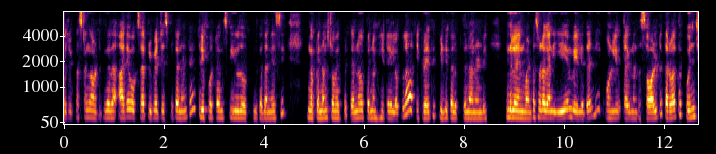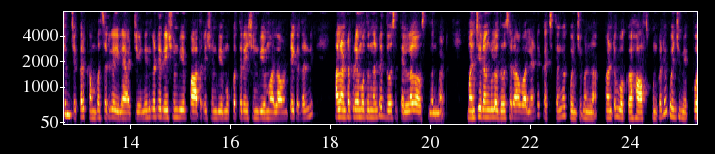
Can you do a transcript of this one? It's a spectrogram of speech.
కొంచెం కష్టంగా ఉంటుంది కదా. అదే ఒకసారి ప్రిపేర్ చేసి పెట్టానంటే త్రీ ఫోర్ టైమ్స్కి యూజ్ అవుతుంది కదా అనేసి ఇంకా పెన్నం స్టవ్ మీద పెట్టాను. పెన్నం హీట్ అయ్యే లోపల ఇక్కడైతే పిండి కలుపుతున్నానండి. ఇందులో నేను వంట సోడా కానీ ఏం వేయలేదండి. ఓన్లీ తగినంత సాల్ట్ తర్వాత కొంచెం చక్కెర కంపల్సరీగా ఇలా యాడ్ చేయండి. ఎందుకంటే రేషన్ బియ్యం పాత రేషన్ బియ్యము కొత్త రేషన్ బియ్యము అలా ఉంటాయి కదండి. అలాంటప్పుడు ఏమవుతుందంటే దోశ తెల్లగా వస్తుందన్నమాట. మంచి రంగులో దోశ రావాలి అంటే ఖచ్చితంగా కొంచెం అంటే ఒక హాఫ్ స్పూన్ కంటే కొంచెం ఎక్కువ.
